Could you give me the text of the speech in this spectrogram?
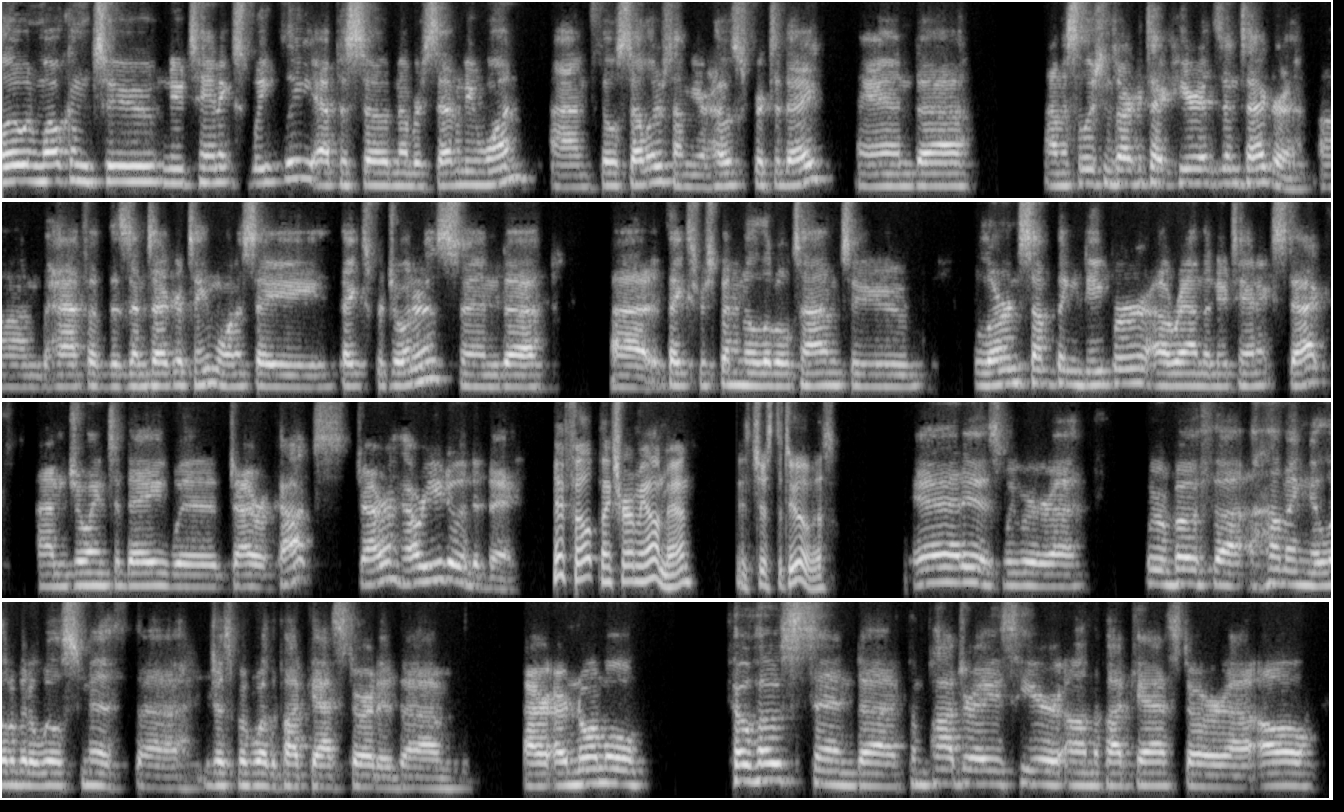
Hello and welcome to Nutanix Weekly, episode number 71. I'm Phil Sellers. I'm your host for today. And uh, I'm a solutions architect here at XenTegra. On behalf of the XenTegra team, I want to say thanks for joining us and uh, uh, thanks for spending a little time to learn something deeper around the Nutanix stack. I'm joined today with Jirah Cox. Jirah, how are you doing today? Hey, Phil. Thanks for having me on, man. It's just the two of us. Yeah, it is. We were uh, we were both uh, humming a little bit of Will Smith uh, just before the podcast started. Um, our, our, normal co-hosts and uh, compadres here on the podcast are uh, all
